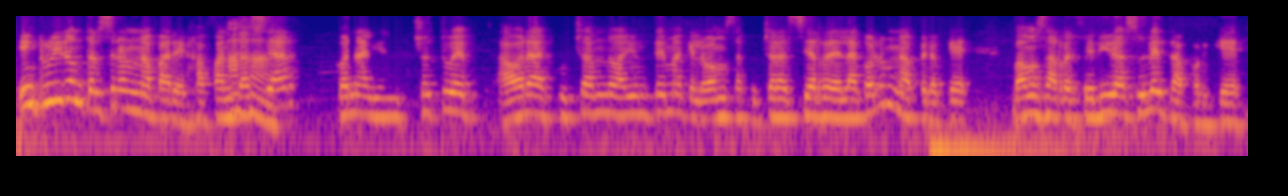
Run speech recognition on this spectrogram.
incluir a un tercero en una pareja, fantasear con alguien. Yo estuve ahora escuchando, hay un tema que lo vamos a escuchar al cierre de la columna, pero que vamos a referir a su letra porque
